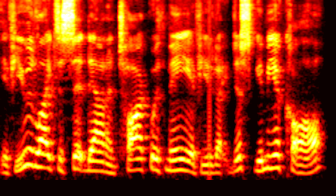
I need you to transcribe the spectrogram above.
if you would like to sit down and talk with me, if you'd like, just give me a call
